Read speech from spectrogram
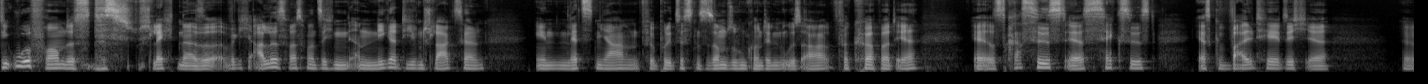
die Urform des, des Schlechten. Also wirklich alles, was man sich an negativen Schlagzeilen in den letzten Jahren für Polizisten zusammensuchen konnte in den USA, verkörpert er. Er ist Rassist, er ist Sexist, er ist gewalttätig, er äh,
